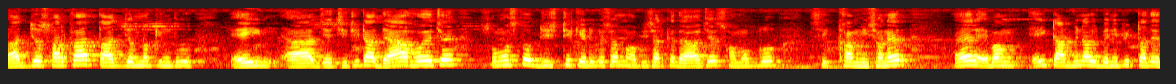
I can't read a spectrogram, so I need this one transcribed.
রাজ্য সরকার। তার জন্য কিন্তু এই যে চিঠিটা দেওয়া হয়েছে, সমস্ত ডিস্ট্রিক্ট এডুকেশন অফিসারকে দেওয়া হয়েছে সমগ্র শিক্ষা মিশনের। এর এবং এই টার্মিনাল বেনিফিট তাদের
